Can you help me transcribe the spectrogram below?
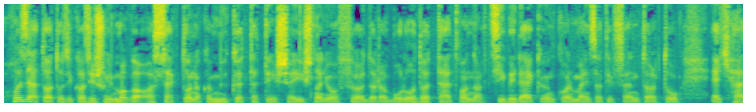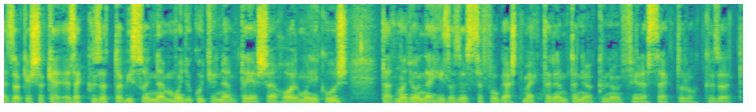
Hozzátartozik az is, hogy maga a szektornak a működtetése is nagyon földarabolódott, tehát vannak civilek, önkormányzati fenntartók, egyházak, és a, ezek között a viszony nem, mondjuk úgy, hogy nem teljesen harmonikus, tehát nagyon nehéz az összefogást megteremteni a különféle szektorok között.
